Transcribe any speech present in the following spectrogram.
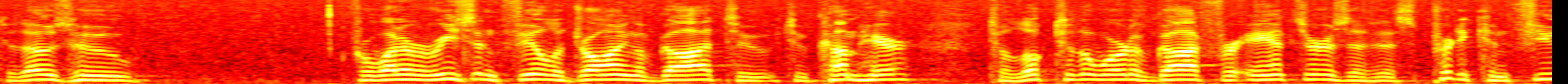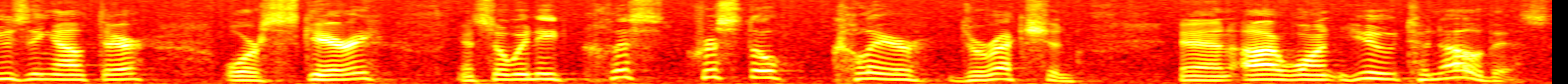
to those who, for whatever reason, feel the drawing of God to, to come here, to look to the Word of God for answers. It's pretty confusing out there or scary. And so we need crystal clear direction. And I want you to know this.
